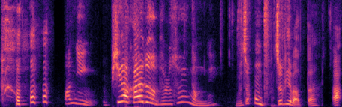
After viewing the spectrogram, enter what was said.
아니, 피가 까여도 별로 소용이 없네. 무조건 북쪽이 맞다. 아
